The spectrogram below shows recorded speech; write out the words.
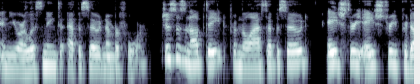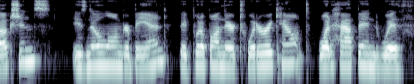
and you are listening to episode number four. Just as an update from the last episode, H3H3 Productions is no longer banned. They put up on their Twitter account what happened with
